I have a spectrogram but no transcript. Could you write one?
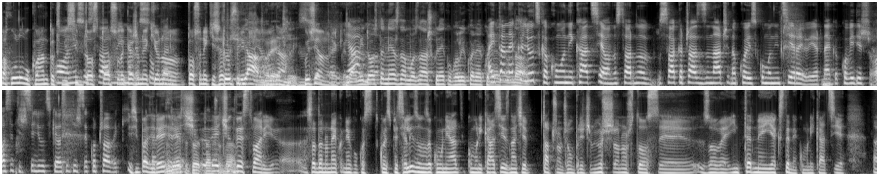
Pa Huluvu, Quantox, Oni mislim, to, to su, da kažem, neki ono, to su neki svetli To su javno da, rekli. koji su javno Super. rekli. Ja- Da, mi dosta ne znamo, znaš, ko neko koliko je neko A ne i ta znam, neka da. ljudska komunikacija, ono stvarno svaka čast za način na koji iskomuniciraju, jer nekako vidiš, osjetiš se ljudski ljudski, osjetiš se ko čovek. Mislim, pazi, re, reći, tačno, reći da. dve stvari. Sad ono neko, neko ko, ko je specializovan za komunika- komunikacije, znači tačno o čemu pričam. Imaš ono što se zove interne i eksterne komunikacije. Uh,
